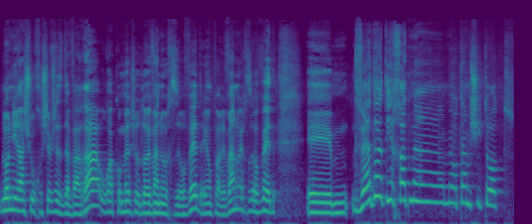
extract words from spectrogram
לא נראה שהוא חושב שזה דבר רע, הוא רק אומר שעוד לא הבנו איך זה עובד, היום כבר הבנו איך זה עובד, והדת היא אחת מה, מאותן שיטות,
